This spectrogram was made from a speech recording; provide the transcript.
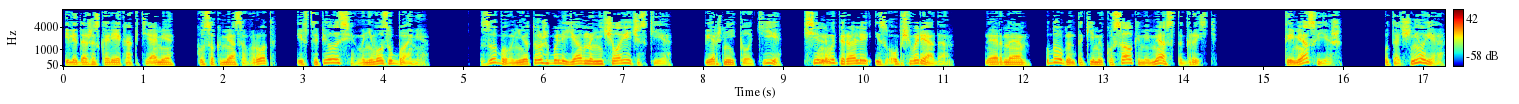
или даже скорее когтями, кусок мяса в рот и вцепилась в него зубами. Зубы у нее тоже были явно нечеловеческие. Верхние клыки сильно выпирали из общего ряда. Наверное, удобно такими кусалками мясо-то грызть. «Ты мясо ешь?» — уточнил я,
